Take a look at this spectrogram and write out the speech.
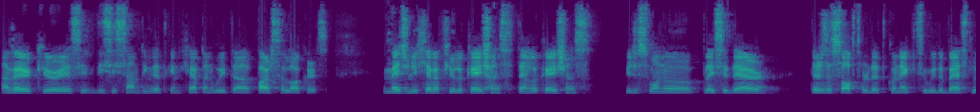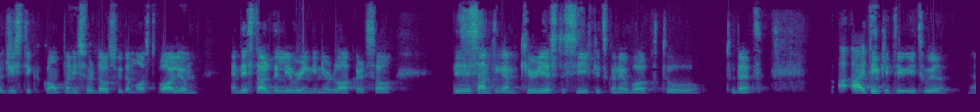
I'm very curious if this is something that can happen with uh, parcel lockers. Imagine you have a few locations, yeah. 10 locations, you just want to place it there. There's a software that connects you with the best logistic companies or those with the most volume, and they start delivering in your locker. So this is something I'm curious to see if it's going to evolve to to that. I think it it will. Yeah.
